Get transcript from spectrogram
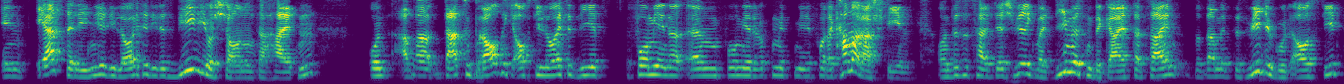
in erster Linie die Leute, die das Video schauen, unterhalten. Und aber dazu brauche ich auch die Leute, die jetzt vor mir, ähm, vor mir mit mir vor der Kamera stehen. Und das ist halt sehr schwierig, weil die müssen begeistert sein, so damit das Video gut aussieht.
